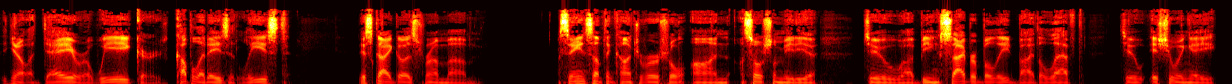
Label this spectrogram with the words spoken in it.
you know, a day or a week or a couple of days at least. This guy goes from um, saying something controversial on social media to uh, being cyberbullied by the left to issuing a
